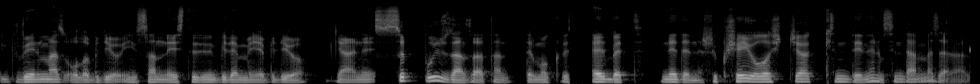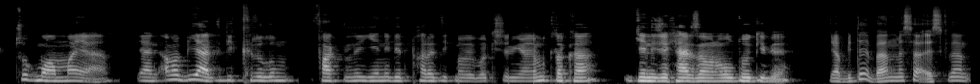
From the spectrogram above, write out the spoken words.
güvenilmez olabiliyor. İnsan ne istediğini bilemeyebiliyor. Yani sırf bu yüzden zaten demokrasi elbet ne denir? Şey yol açacak kesin denir misin denmez herhalde. Çok muamma ya. Yani ama bir yerde bir kırılım, farklı yeni bir paradigma ve bakış dünyaya mutlaka gelecek her zaman olduğu gibi. Ya bir de ben mesela eskiden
